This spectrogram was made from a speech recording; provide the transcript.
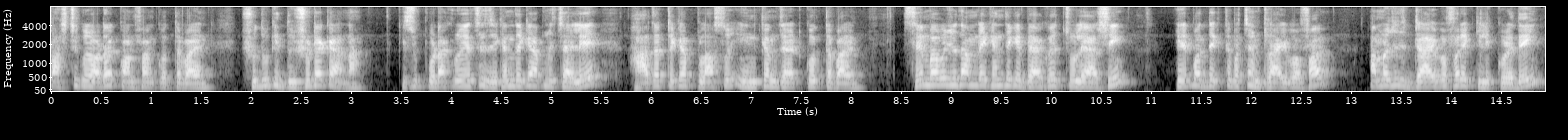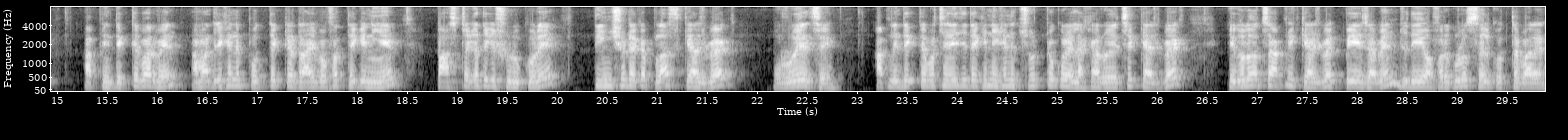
পাঁচটি করে অর্ডার কনফার্ম করতে পারেন। শুধু কি দুশো টাকা? না, কিছু প্রোডাক্ট রয়েছে যেখান থেকে আপনি চাইলে হাজার টাকা প্লাসও ইনকাম জেনারেট করতে পারেন। সেমভাবে যদি আমরা এখান থেকে ব্যাক হয়ে চলে আসি, এরপর দেখতে পাচ্ছেন ড্রাইভ অফার আমরা যদি ড্রাইভ অফারে ক্লিক করে দেই, আপনি দেখতে পারবেন আমাদের এখানে প্রত্যেকটা ড্রাইভ অফার থেকে নিয়ে পাঁচ টাকা থেকে শুরু করে তিনশো টাকা প্লাস ক্যাশব্যাক রয়েছে। আপনি দেখতে পাচ্ছেন এই যে দেখেন এখানে ছোট্ট করে লেখা রয়েছে ক্যাশব্যাক এগুলো হচ্ছে আপনি ক্যাশব্যাক পেয়ে যাবেন যদি এই অফারগুলো সেল করতে পারেন।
